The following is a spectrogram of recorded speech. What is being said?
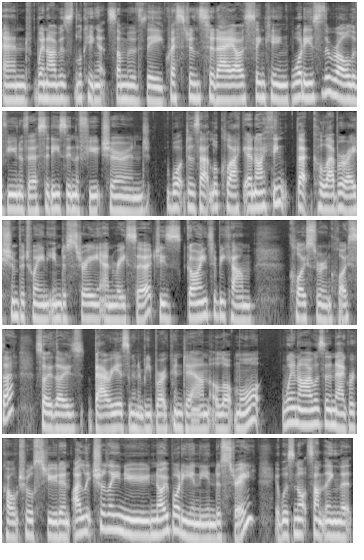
And when I was looking at some of the questions today, I was thinking, what is the role of universities in the future and what does that look like? And I think that collaboration between industry and research is going to become closer and closer. So those barriers are going to be broken down a lot more when I was an agricultural student, I literally knew nobody in the industry. It was not something that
